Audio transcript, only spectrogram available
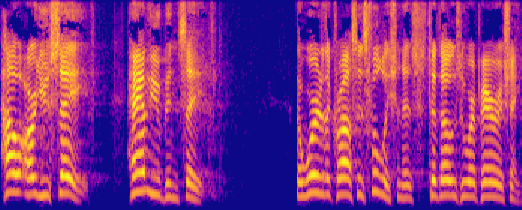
How are you saved? Have you been saved? The word of the cross is foolishness to those who are perishing.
